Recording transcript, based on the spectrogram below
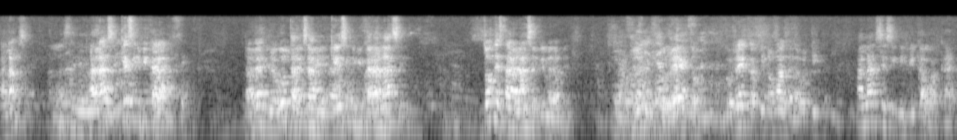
Alance. Alance, ¿qué significa alance? A ver, pregunta de examen, ¿qué significará alance? ¿Dónde está alance primeramente? Correcto, correcto, aquí nomás de la vueltita. Alance significa aguacate.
